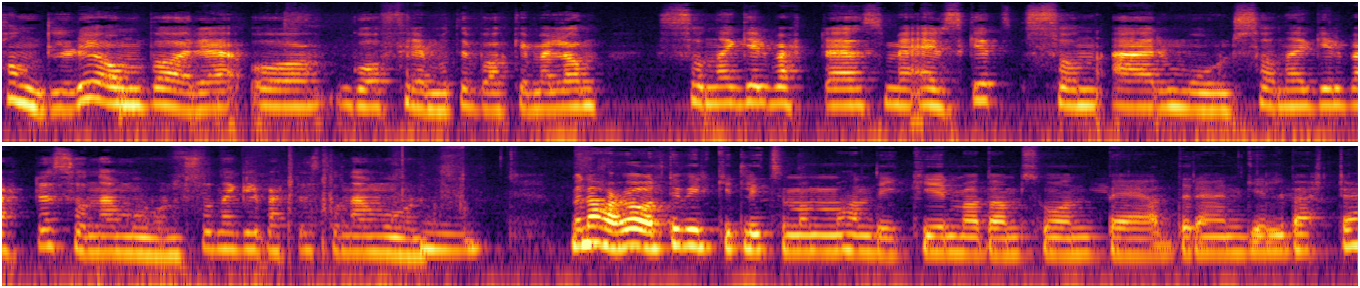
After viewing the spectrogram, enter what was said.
handler det jo om bare å gå frem og tilbake mellom Sånn er Gilberte som jeg elsket. Sånn er moren. Sånn er Gilberte. Sånn er moren. Sånn er Gilberte. Sånn er moren. Men det har jo alltid virket litt som om han liker Madame Sohn bedre enn Gilberte.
